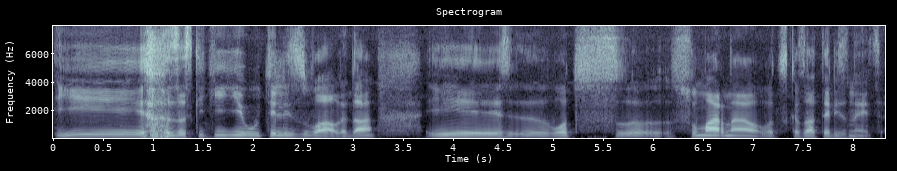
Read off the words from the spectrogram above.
і за скільки її утилізували. Да? І е, от сумарна, от сказати, різниця.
